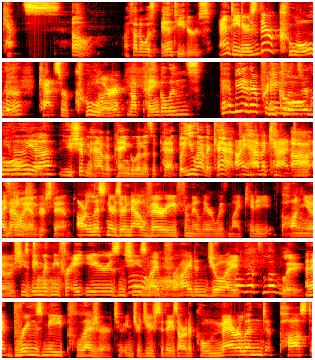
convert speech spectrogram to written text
cats. Oh, I thought it was anteaters. Anteaters, they're cool, but Yeah. cats are cooler. Not pangolins. They're, yeah, they're pretty Pangolins cool, are cool. you know, yeah. You shouldn't have a pangolin as a pet, but you have a cat. I have a cat. ah, I now I understand. Our listeners are now very familiar with my kitty, Ponyo. She's been with me for eight years and she's my Oh. pride and joy. Oh, that's lovely. And it brings me pleasure to introduce today's article Maryland passed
